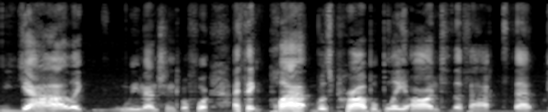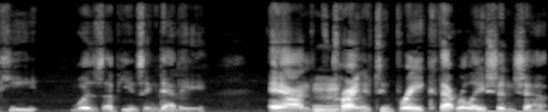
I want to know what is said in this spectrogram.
yeah, like we mentioned before, I think Platt was probably on to the fact that Pete was abusing Debbie and Mhm. trying to break that relationship.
